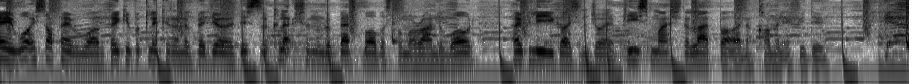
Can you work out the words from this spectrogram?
Hey, what is up everyone? Thank you for clicking on the video. This is a collection of the best barbers from around the world. Hopefully you guys enjoy it. Please smash the like button and comment if you do. Yeah.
